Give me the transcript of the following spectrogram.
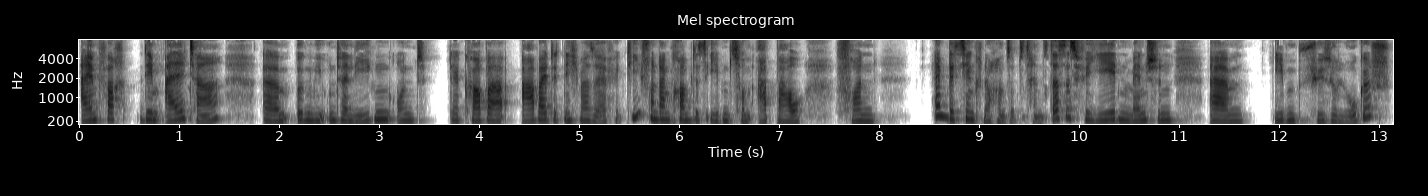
einfach dem Alter ähm, irgendwie unterlegen und der Körper arbeitet nicht mehr so effektiv und dann kommt es eben zum Abbau von ein bisschen Knochensubstanz. Das ist für jeden Menschen ähm, eben physiologisch.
